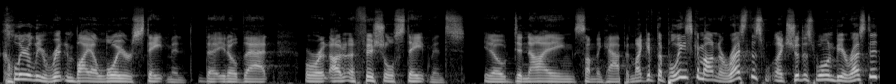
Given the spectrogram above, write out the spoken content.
clearly written by a lawyer statement that you know that or an, an official statement you know, denying something happened. Like if the police come out and arrest this, like should this woman be arrested?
